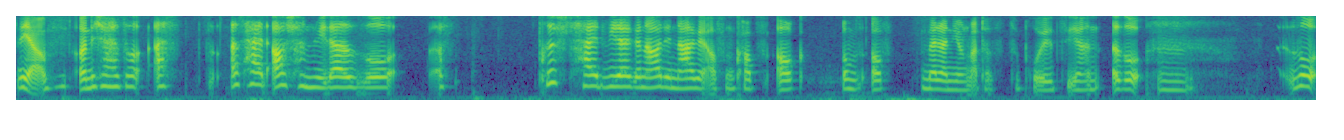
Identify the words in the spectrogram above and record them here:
ja, und ich war so, es ist halt auch schon wieder so, es trifft halt wieder genau den Nagel auf den Kopf, auch um es auf Melanie und Mattes zu projizieren. Also, mhm. so,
